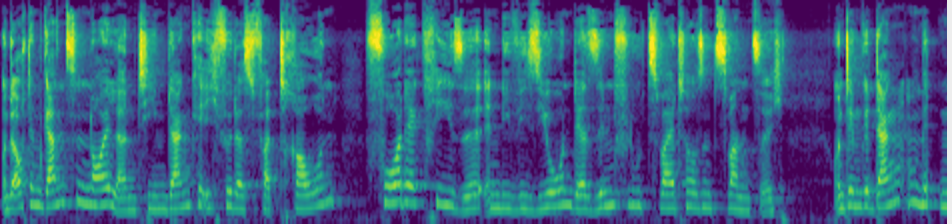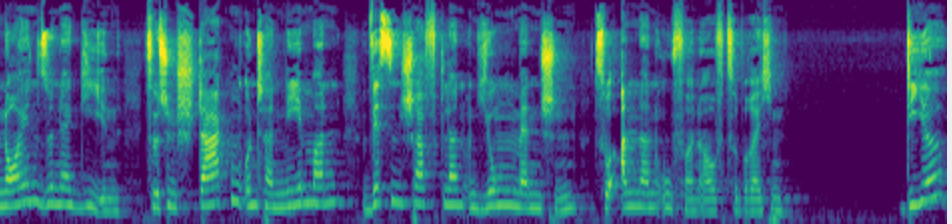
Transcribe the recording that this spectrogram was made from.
Und auch dem ganzen Neuland-Team danke ich für das Vertrauen vor der Krise in die Vision der Sinnflut 2020 und dem Gedanken, mit neuen Synergien zwischen starken Unternehmern, Wissenschaftlern und jungen Menschen zu anderen Ufern aufzubrechen. Dir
